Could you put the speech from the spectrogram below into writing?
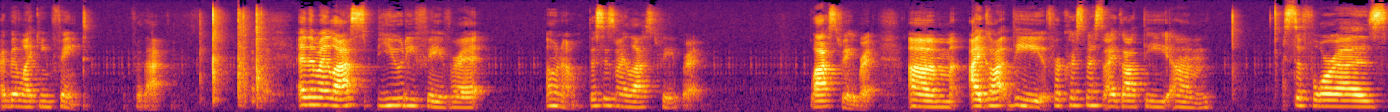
I've been liking Faint for that. And then my last beauty favorite, oh no, this is my last favorite. Last favorite. Um, I got the, for Christmas, I got the um, Sephora's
